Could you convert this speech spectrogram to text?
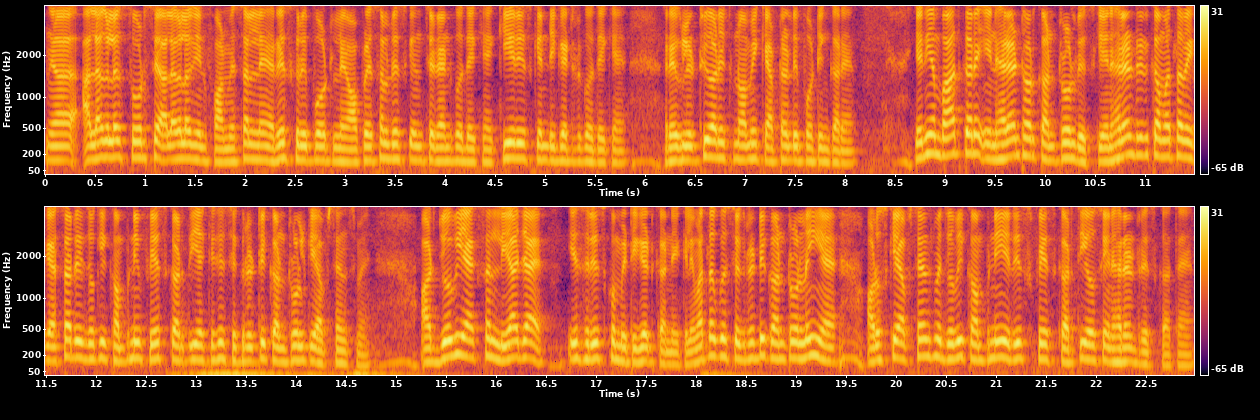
अलग अलग सोर्स से अलग अलग इन्फॉर्मेशन लें रिस्क रिपोर्ट लें ऑपरेशन रिस्क इंसिडेंट को देखें की रिस्क इंडिकेटर को देखें रेगुलेटरी और इकोनॉमिक कैपिटल रिपोर्टिंग करें। यदि हम बात करें इनहेरेंट और कंट्रोल रिस्क इनहेरेंट रिस्क का मतलब एक ऐसा रिस्क जो कि कंपनी फेस करती है किसी सिक्योरिटी कंट्रोल के एब्सेंस में। और जो भी एक्शन लिया जाए, इस रिस्क को मिटिगेट करने के लिए। मतलब कोई सिक्योरिटी कंट्रोल नहीं है और उसके एब्सेंस में जो भी कंपनी रिस्क फेस करती है, उसे इनहेरेंट रिस्क कहते हैं।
